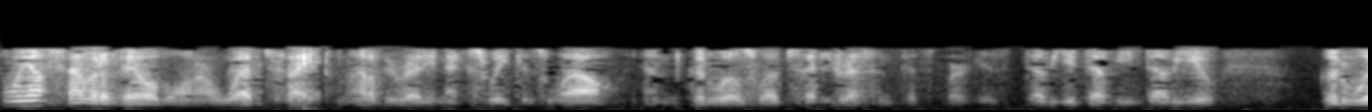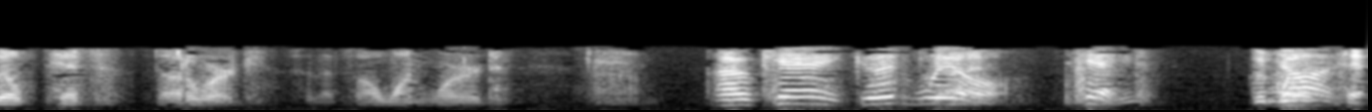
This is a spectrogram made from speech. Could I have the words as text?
And we also have it available on our website, and that'll be ready next week as well. And Goodwill's website address in Pittsburgh is www.goodwillpitt.org. So that's all one word. Um, Okay, Goodwill Pit Goodwill. Pitt.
